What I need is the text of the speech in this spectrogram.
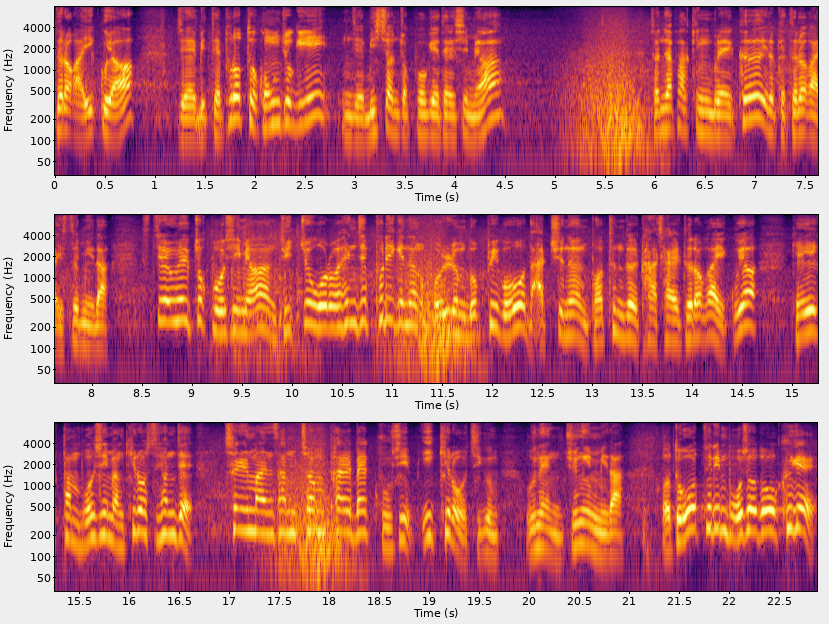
들어가 있고요. 이제 밑에 프로토 공조기 이제 미션 쪽 보게 되시면 전자 파킹 브레이크 이렇게 들어가 있습니다. 스티어링 휠 쪽 보시면 뒤쪽으로 핸즈 프리 기능 볼륨 높이고 낮추는 버튼들 다 잘 들어가 있고요. 계획판 보시면 키로수 현재 73,892km 지금 운행 중입니다. 어, 도어 트림 보셔도 크게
